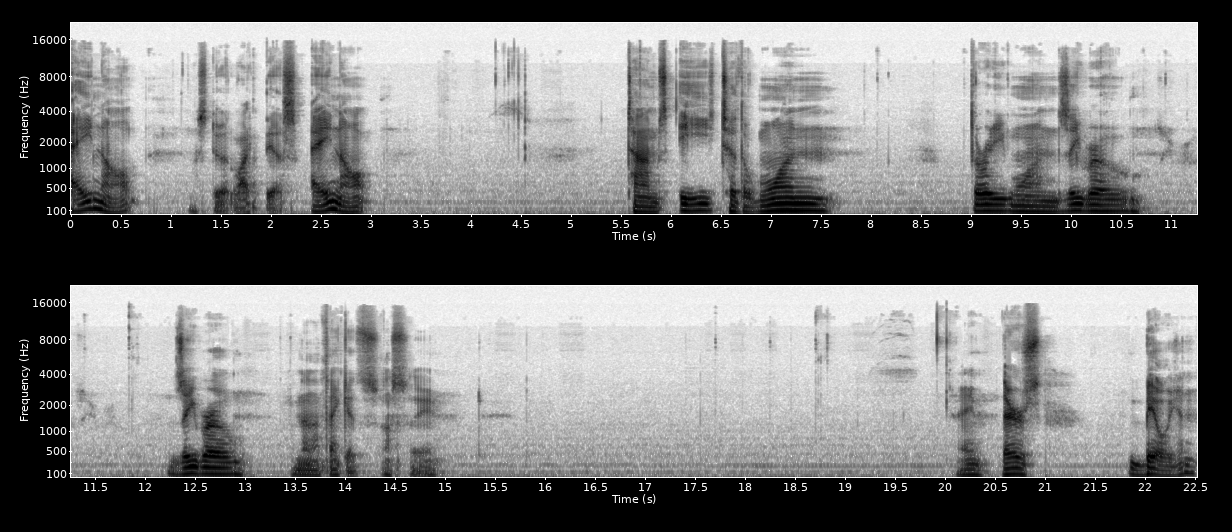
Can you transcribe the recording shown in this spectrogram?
A naught, let's do it like this A naught times E to the 1, 3, 1, 0, 0, and then I think it's, let's see, Okay, there's billion.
